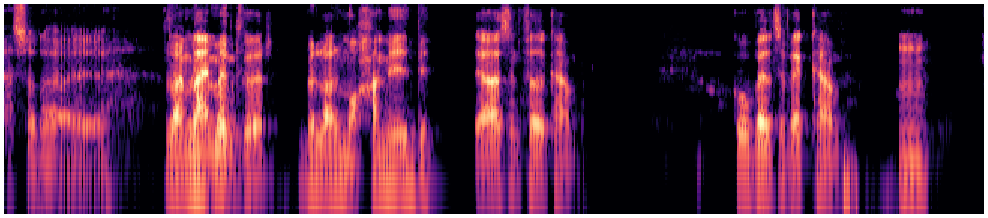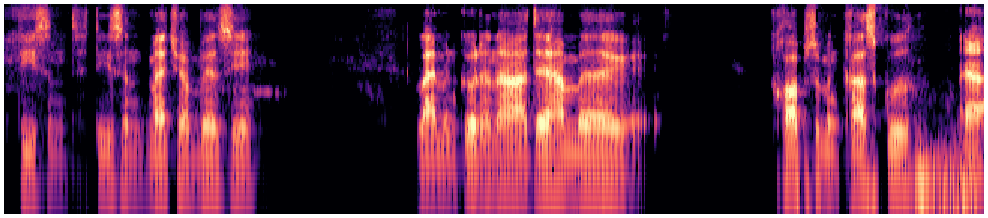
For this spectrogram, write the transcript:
Ja, så er der øh, Lyman Good. Belal Mohamed. Det er også en fed kamp. God veltilvægt kamp. Mm. Decent, decent matchup, vil jeg sige. Lyman Good, han har, det er ham med krop som en græskud. Ja.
